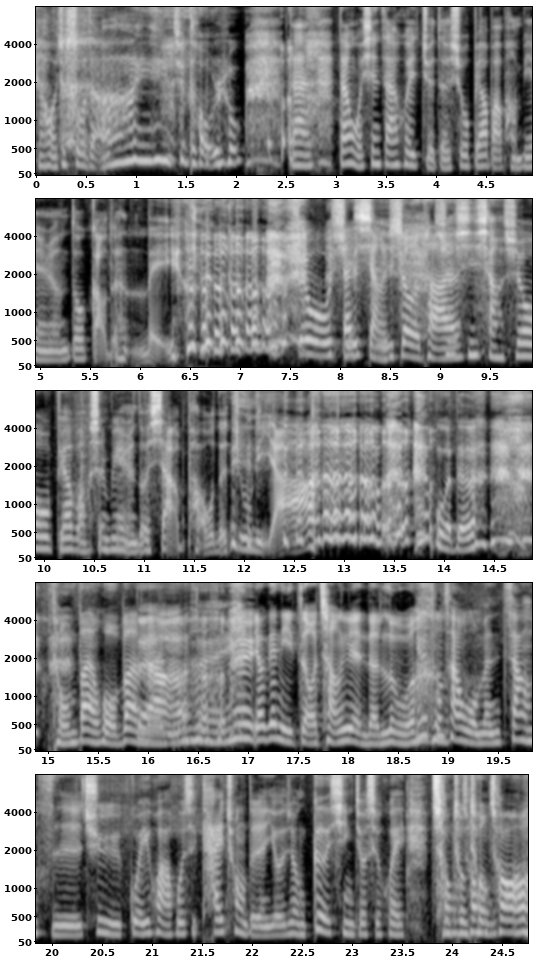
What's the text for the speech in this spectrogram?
然后我就说的啊 去投入。但但我现在会。觉得说不要把旁边的人都搞得很累，所以我学习享受他，学习享受，不要把身边的人都吓跑。我的助理啊，我的同伴伙伴们，对啊，对，因为 要跟你走长远的路。因为通常我们这样子去规划或是开创的人，有一种个性就是会冲冲冲冲，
